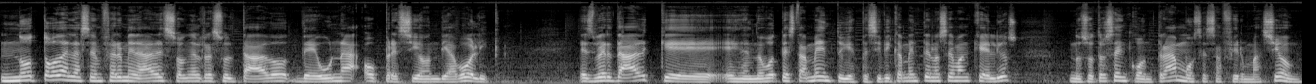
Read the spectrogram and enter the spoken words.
no todas las enfermedades son el resultado de una opresión diabólica. Es verdad que en el Nuevo Testamento y específicamente en los Evangelios nosotros encontramos esa afirmación,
